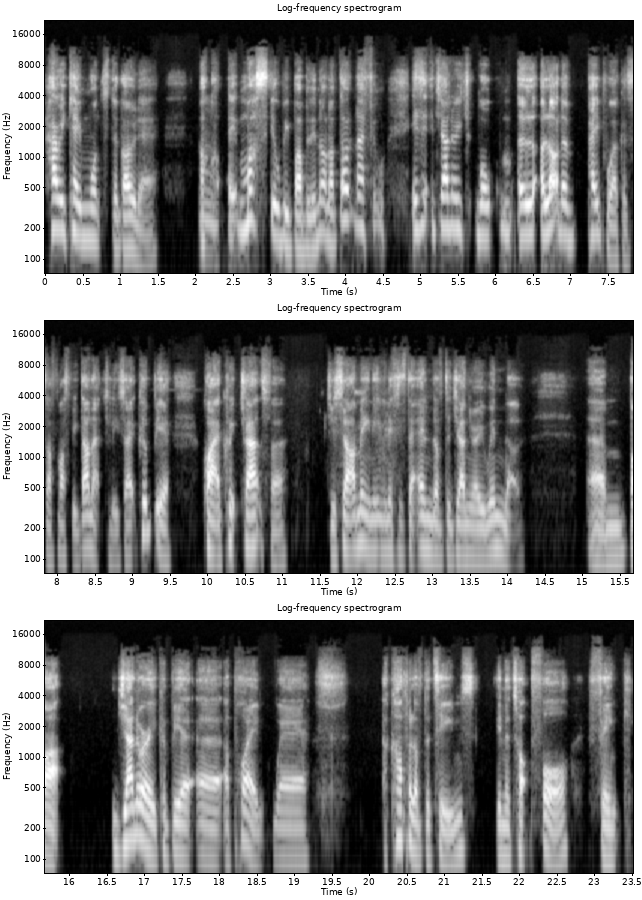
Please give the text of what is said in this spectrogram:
Harry Kane wants to go there. Mm. It must still be bubbling on. I don't know if it is it a January. Well, a, lot of the paperwork and stuff must be done actually, so it could be a quite a quick transfer. Do you see what I mean? Even if it's the end of the January window, um, but January could be a, a, a point where a couple of the teams in the top four think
